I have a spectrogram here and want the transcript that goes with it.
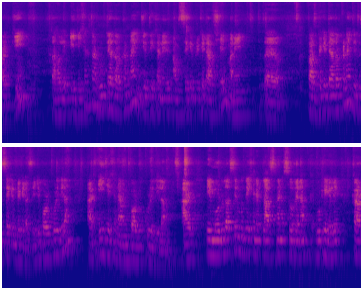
আর কি, তাহলে এই যেখানে তার রুট দেওয়া দরকার নাই, যেহেতু এখানে আমার সেকেন্ড ব্রেকেট আছে মানে ফার্স্ট ব্রেকেট দেওয়া দরকার নাই, যেহেতু সেকেন্ড ব্রেকেট আছে, এই যে বর্গ করে দিলাম আর এই যে এখানে আমি বর্গ করে দিলাম। আর এই মডুলাসের মধ্যে এখানে প্লাস মাইনাস হবে না, উঠে গেলে, কারণ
